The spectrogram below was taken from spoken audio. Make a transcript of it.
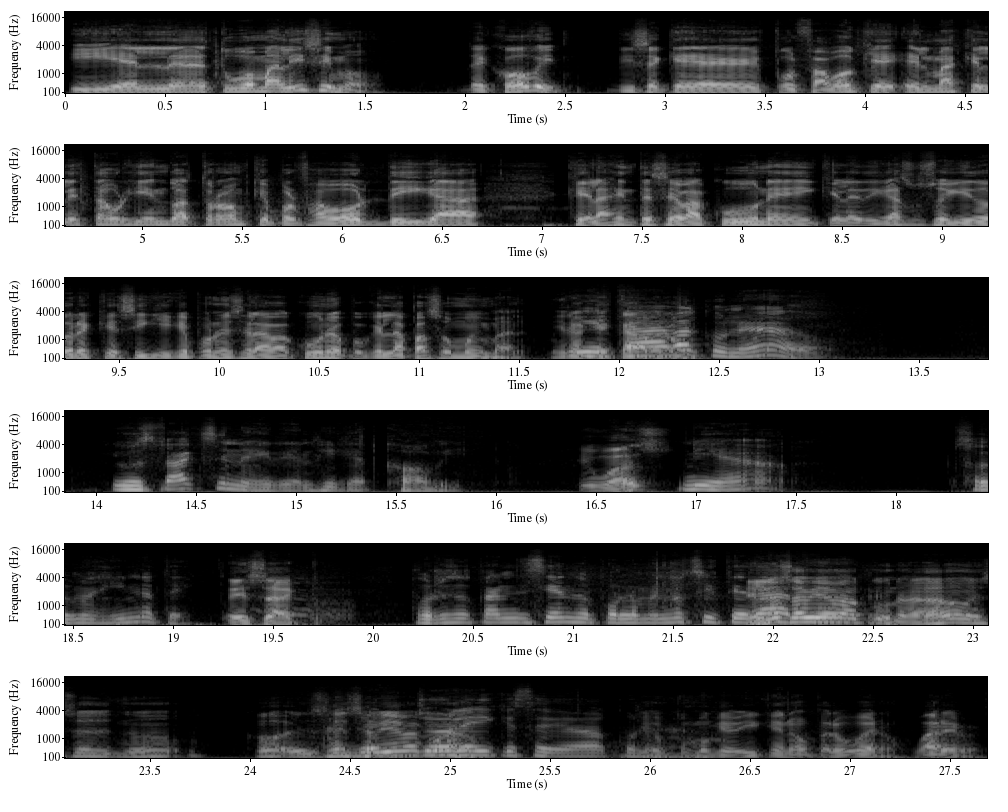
Y él eh, estuvo malísimo de COVID. Dice que, por favor, que él más que le está urgiendo a Trump que por favor diga que la gente se vacune y que le diga a sus seguidores que sí, que hay que ponerse la vacuna porque él la pasó muy mal. Mira y qué estaba cabrón. vacunado. He was vaccinated and he got COVID. It was? Yeah. So imagínate. Exacto. Por eso están diciendo, por lo menos si te Él da. no se había vacunado, eso no. ¿Se, Ah, se yo, había yo leí que se había vacunado. Yo como que vi que no, pero bueno, whatever.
